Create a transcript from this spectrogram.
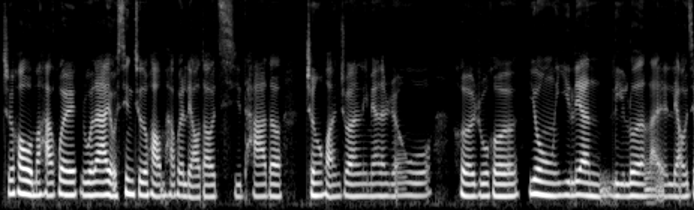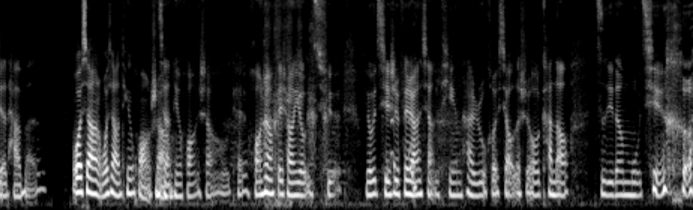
之后我们还会，如果大家有兴趣的话，我们还会聊到其他的《甄嬛传》里面的人物和如何用依恋理论来了解他们。我想我想听皇上，你想听皇上？OK，皇上非常有趣，尤其是非常想听他如何小的时候看到自己的母亲和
